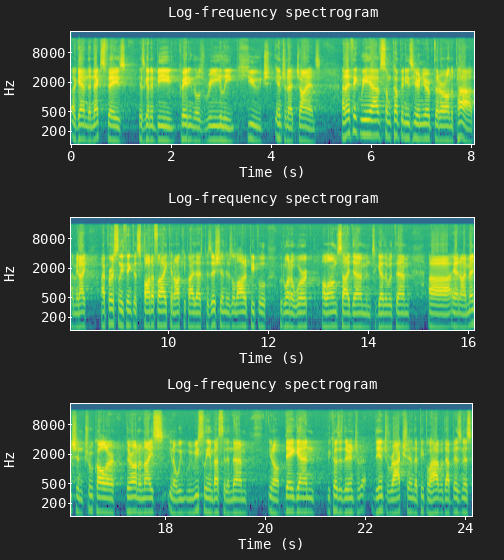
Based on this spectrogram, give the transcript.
again, the next phase is going to be creating those really huge internet giants. And I think we have some companies here in Europe that are on the path. I mean, I, I personally think that Spotify can occupy that position. There's a lot of people who'd want to work alongside them and together with them. Uh, and I mentioned Truecaller. They're on a nice, you know, we, we recently invested in them. You know, they again, because of their inter the interaction that people have with that business,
